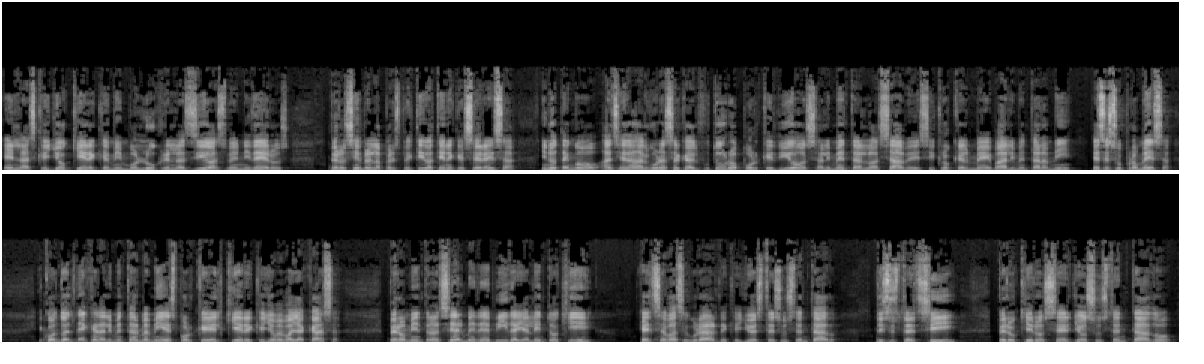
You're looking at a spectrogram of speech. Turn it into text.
en las que yo quiere que me involucren las días venideros, pero siempre la perspectiva tiene que ser esa. Y no tengo ansiedad alguna acerca del futuro, porque Dios alimenta a las aves y creo que Él me va a alimentar a mí. Esa es su promesa. Y cuando Él deja de alimentarme a mí es porque Él quiere que yo me vaya a casa. Pero mientras Él me dé vida y aliento aquí, Él se va a asegurar de que yo esté sustentado. Dice usted, sí, pero quiero ser yo sustentado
